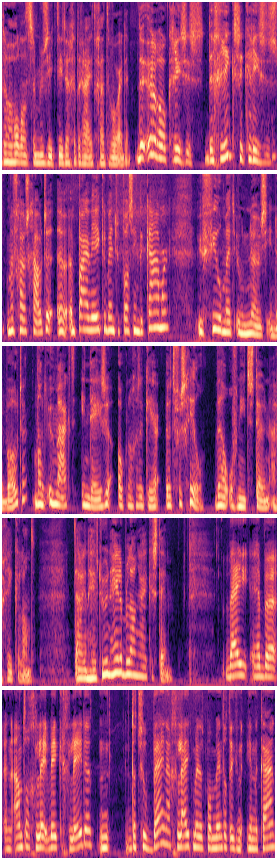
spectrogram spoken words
de Hollandse muziek die er gedraaid gaat worden. De eurocrisis, de Griekse crisis. Mevrouw Schouten, een paar weken bent u pas in de Kamer. U viel met uw neus in de boter. Want u maakt in deze ook nog eens een keer het verschil. Wel of niet steun aan Griekenland. Daarin heeft u een hele belangrijke stem. Wij hebben een aantal weken geleden... dat viel bijna gelijk met het moment dat ik in de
